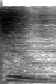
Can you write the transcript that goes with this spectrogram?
built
